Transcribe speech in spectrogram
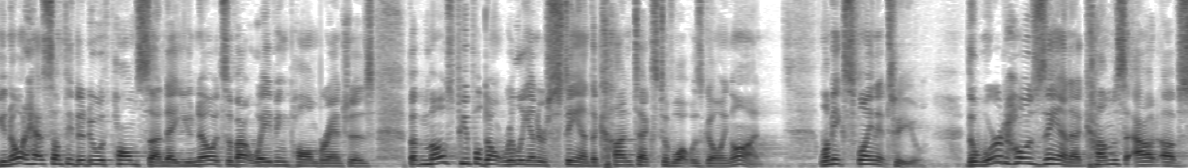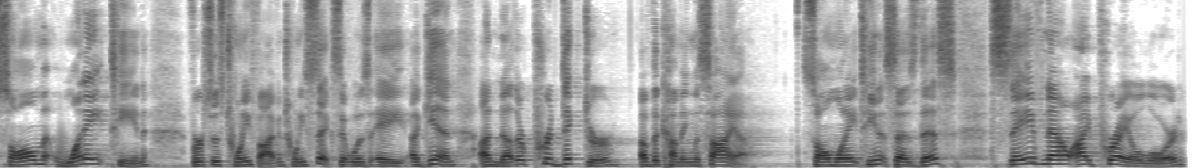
you know it has something to do with Palm Sunday, you know it's about waving palm branches, but most people don't really understand the context of what was going on. Let me explain it to you. The word Hosanna comes out of Psalm 118, verses 25 and 26. It was a, again, another predictor of the coming Messiah. Psalm 118, it says this Save now, I pray, O Lord.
